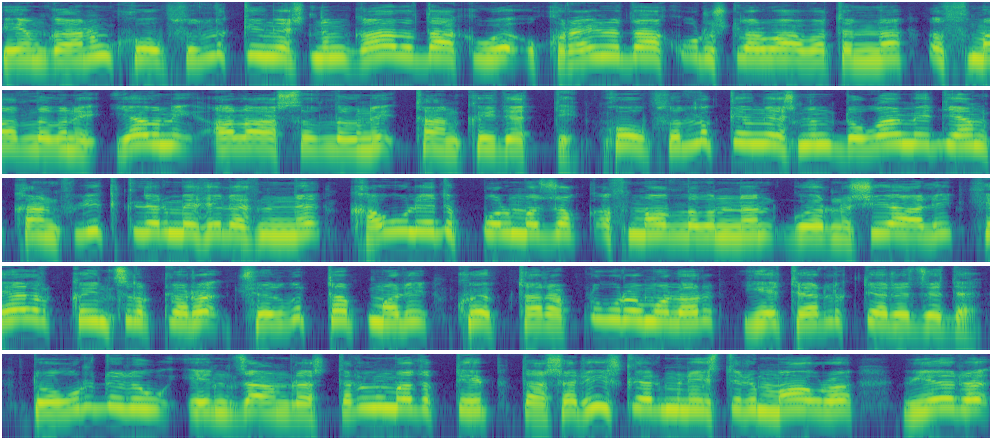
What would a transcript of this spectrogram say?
BMG-niň Howpsuzlyk geňeşiniň Gazadaky we Ukrainadaky uruşlar babatynda ysmazlygyny, ýagny alaçsyzlygyny tankyt etdi. Howpsuzlyk geňeşiniň dowam edýän konfliktler meselesinde kabul edip bolmajak ysmazlygyndan görnüşi ýaly, häzirki kynçylyklara çözgüt tapmaly, Köptaraply guramalar ýeterlik derejede, dogry düzüw enjamlaşdyrylmadyk diýip, daşary işler ministri Mauro Wýera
